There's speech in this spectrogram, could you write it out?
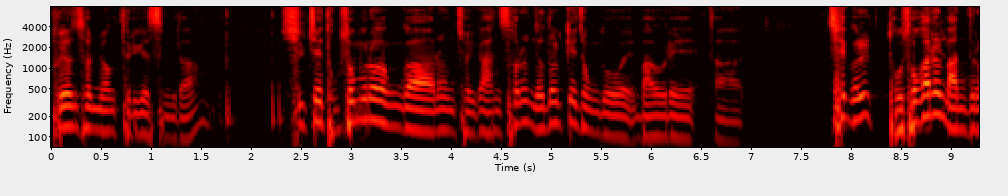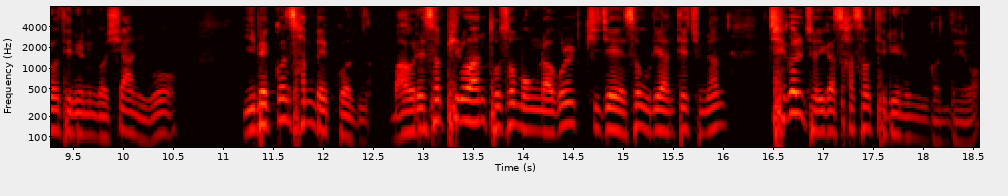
부연 설명 드리겠습니다. 실제 독서문화공간은 저희가 한 38개 정도의 마을에 다 책을 도서관을 만들어 드리는 것이 아니고 200권, 300권 마을에서 필요한 도서 목록을 기재해서 우리한테 주면 책을 저희가 사서 드리는 건데요.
